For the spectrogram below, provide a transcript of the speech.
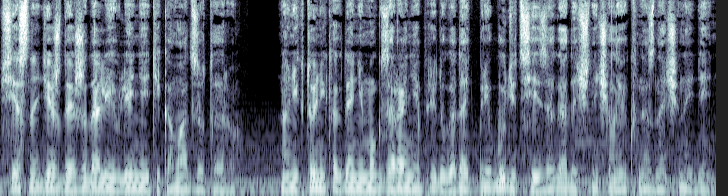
Все с надеждой ожидали явления Тикамадзу Теру, но никто никогда не мог заранее предугадать, прибудет сей загадочный человек в назначенный день.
